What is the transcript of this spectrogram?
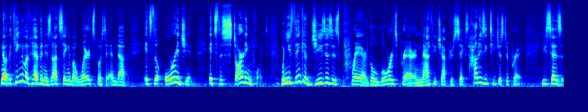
No, the kingdom of heaven is not saying about where it's supposed to end up, it's the origin, it's the starting point. When you think of Jesus' prayer, the Lord's Prayer in Matthew chapter 6, how does he teach us to pray? He says,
